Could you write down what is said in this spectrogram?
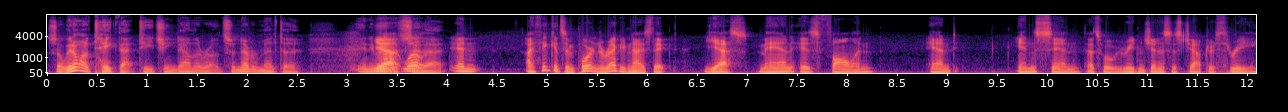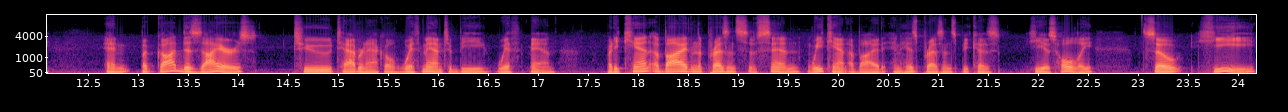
So we don't want to take that teaching down the road. So never meant to anybody yeah, to well, say that. and I think it's important to recognize that yes, man is fallen and in sin. That's what we read in Genesis chapter three, and but God desires to tabernacle with man, to be with man, but He can't abide in the presence of sin. We can't abide in His presence because He is holy. So He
